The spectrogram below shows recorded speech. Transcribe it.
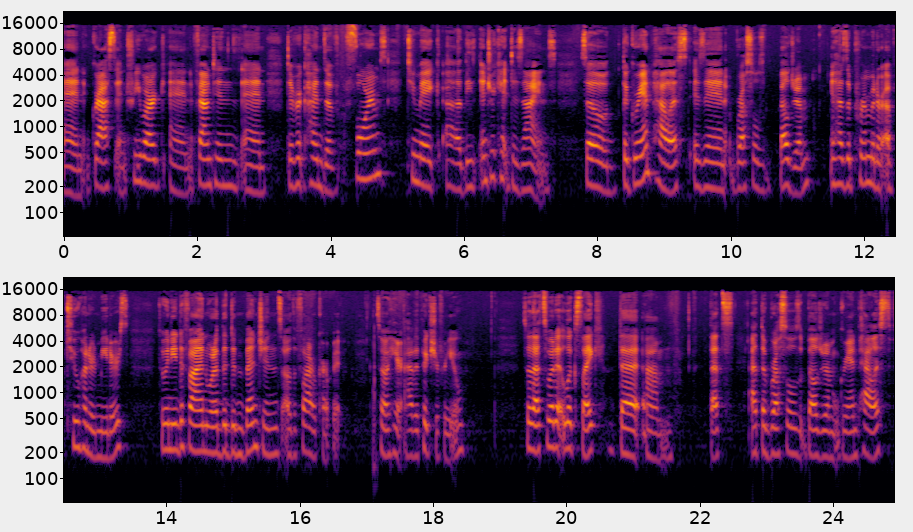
and grass and tree bark and fountains and different kinds of forms to make uh, these intricate designs. So the Grand Palace is in Brussels, Belgium. It has a perimeter of 200 meters. So we need to find what are the dimensions of the flower carpet. So here, I have a picture for you. So that's what it looks like. That um, That's at the Brussels, Belgium Grand Palace.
